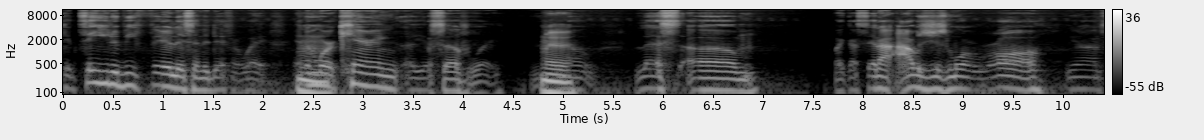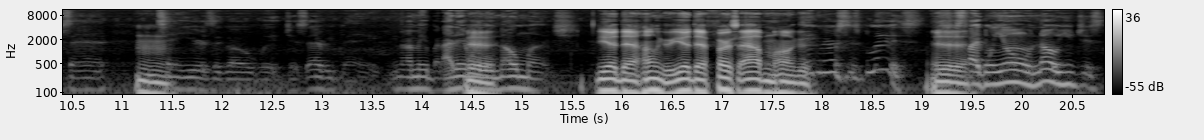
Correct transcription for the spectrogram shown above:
Continue to be fearless in a different way, in a Mhm. more caring of yourself way. Yeah. You know, less um, like I said, I, I was just more raw. You know what I'm saying? Mhm. Ten years ago with just everything. You know what I mean? But I didn't Yeah. really know much. You had that hunger. You had that first album hunger. Ignorance is bliss. Yeah. It's like when you don't know, you just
